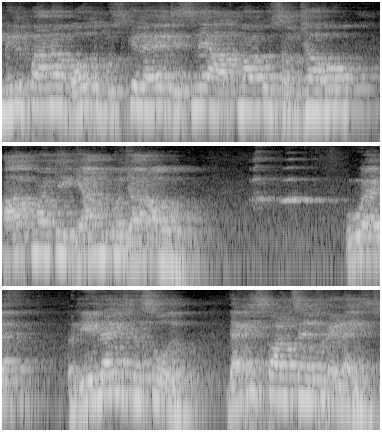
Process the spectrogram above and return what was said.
मिल पाना बहुत मुश्किल है जिसने आत्मा को समझा हो, आत्मा के ज्ञान को जाना हो। Whose realise the soul that is called self realise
